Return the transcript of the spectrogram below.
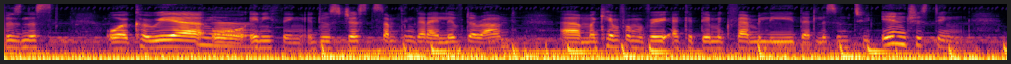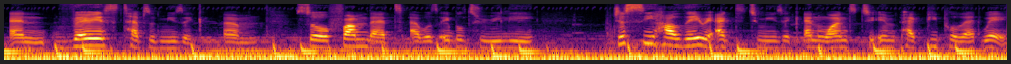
business or a career or anything. It was just something that I lived around. Um, I came from a very academic family that listened to interesting and various types of music. Um, so, from that, I was able to really just see how they reacted to music and want to impact people that way.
